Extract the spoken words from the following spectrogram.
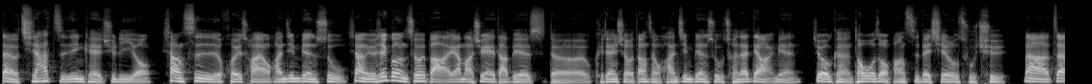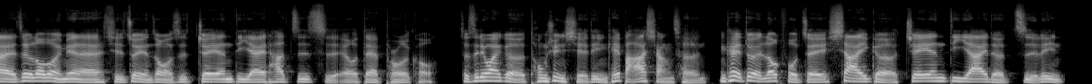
但有其他指令可以去利用，像是回传环境变数，像有些工程师会把亚马逊 AWS 的 credential 当成环境变数存在电脑里面，就有可能透过这种方式被泄露出去。那在这个漏洞里面呢，其实最严重的是 JNDI 它支持 LDAP protocol，这是另外一个通讯协定，你可以把它想成，你可以对 Log4j 下一个 JNDI 的指令，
